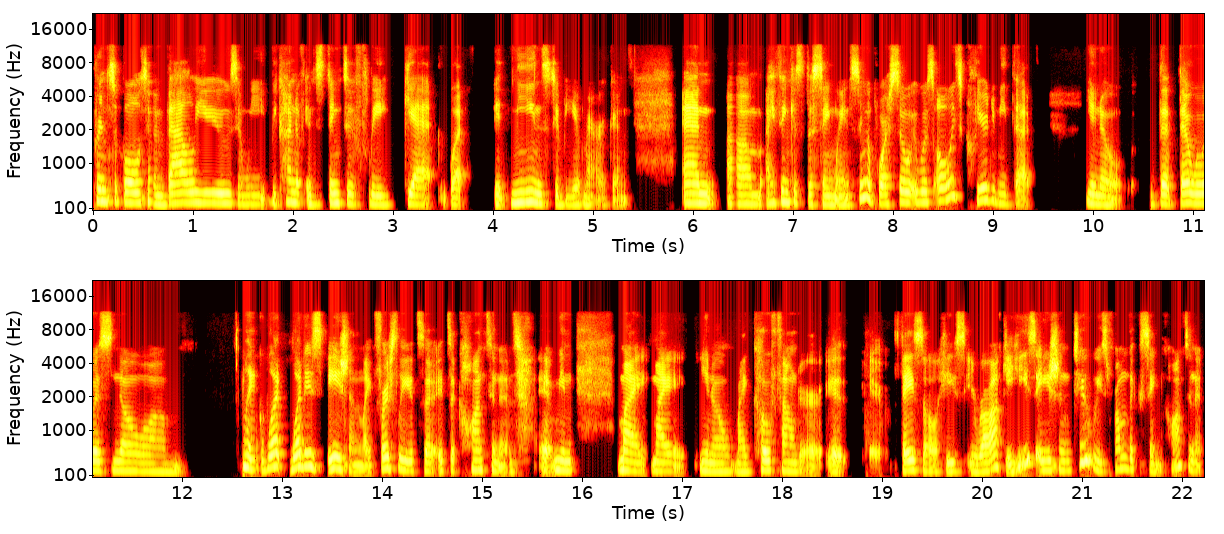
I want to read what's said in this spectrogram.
principles and values, and we we kind of instinctively get what it means to be American. And um, I think it's the same way in Singapore. So it was always clear to me that, you know, that there was no um like what what is asian like firstly it's a it's a continent i mean my my you know my co-founder Faisal, he's Iraqi. He's Asian too. He's from the same continent,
